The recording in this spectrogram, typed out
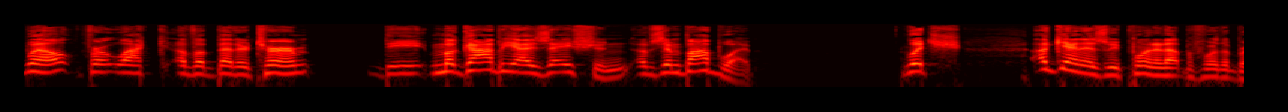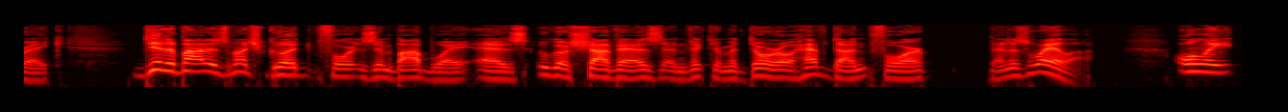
well, for lack of a better term, the Mugabeization of Zimbabwe which, again, as we pointed out before the break, did about as much good for Zimbabwe as Hugo Chavez and Victor Maduro have done for Venezuela. Only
